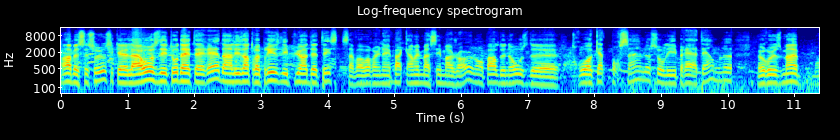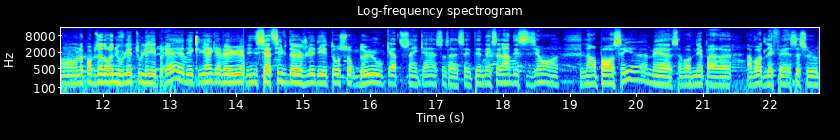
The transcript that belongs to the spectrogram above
Ah, ben c'est sûr, c'est que la hausse des taux d'intérêt dans les entreprises les plus endettées, ça va avoir un impact quand même assez majeur. on parle d'une hausse de 3-4% sur les prêts à terme. Heureusement, on n'a pas besoin de renouveler tous les prêts. Il y a des clients qui avaient eu l'initiative de geler des taux sur 2 ou 4 ou 5 ans. Ça, ça, a été une excellente décision euh, l'an passé, hein, mais euh, ça va venir par euh, avoir de l'effet, c'est sûr,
